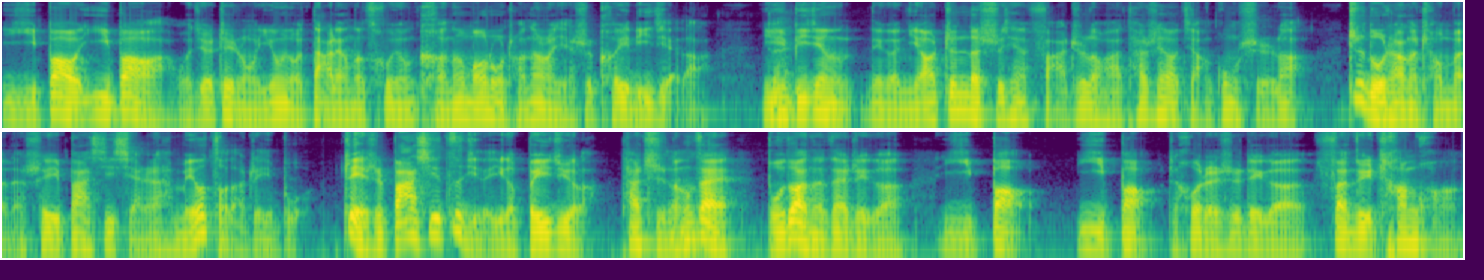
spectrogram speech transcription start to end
以暴易暴啊，我觉得这种拥有大量的簇拥，可能某种程度上也是可以理解的，因为毕竟那个你要真的实现法治的话，它是要讲共识的，制度上的成本呢，所以巴西显然还没有走到这一步。这也是巴西自己的一个悲剧了，他只能在不断的在这个以暴易暴，这或者是这个犯罪猖狂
